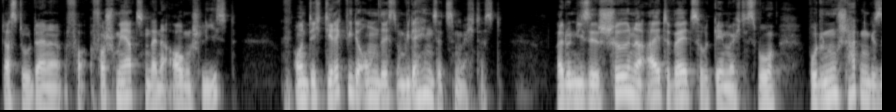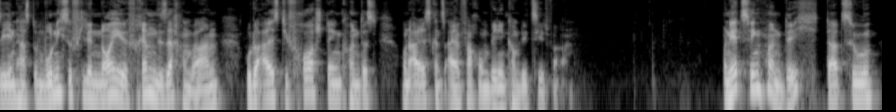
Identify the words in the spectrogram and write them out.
dass du deine vor Schmerzen deine Augen schließt und dich direkt wieder umdrehst und wieder hinsetzen möchtest. Weil du in diese schöne alte Welt zurückgehen möchtest, wo, wo du nur Schatten gesehen hast und wo nicht so viele neue, fremde Sachen waren, wo du alles dir vorstellen konntest und alles ganz einfach und wenig kompliziert war. Und jetzt zwingt man dich dazu,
